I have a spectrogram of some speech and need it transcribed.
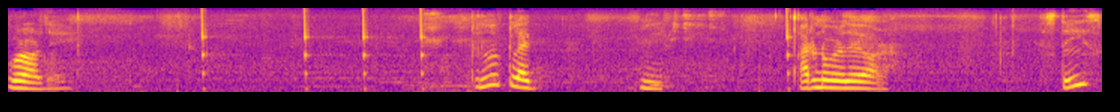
Where are they? They look like hmm I don't know where they are is these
